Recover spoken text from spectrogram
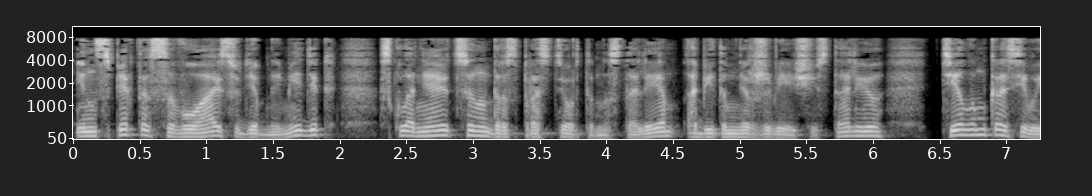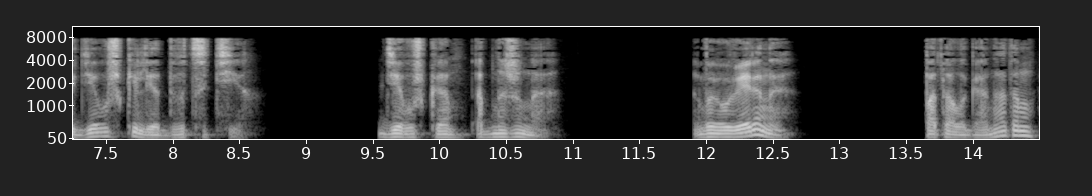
Инспектор Савуа и судебный медик склоняются над распростертым на столе, обитым нержавеющей сталью, телом красивой девушки лет двадцати. Девушка обнажена. «Вы уверены?» Патологоанатом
